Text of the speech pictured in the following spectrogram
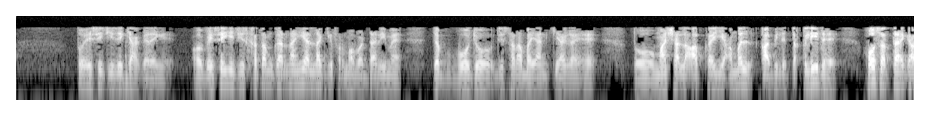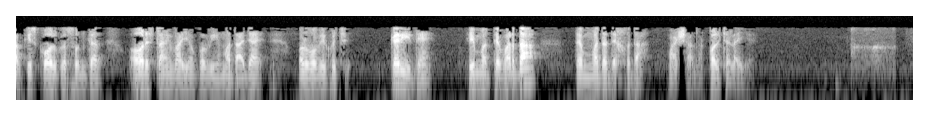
تو ایسی چیزیں کیا کریں گے؟ اور ویسے یہ چیز ختم کرنا ہی اللہ کی فرما برداری میں جب وہ جو جس طرح بیان کیا گیا ہے تو ماشاءاللہ اللہ آپ کا یہ عمل قابل تقلید ہے۔ ہو سکتا ہے کہ آپ کی اس کال کو سن کر اور اسلامی بھائیوں کو بھی ہمت آ جائے اور وہ بھی کچھ کر ہی دیں۔ ہمت مردہ تو مدد خدا۔ ماشاء اللہ کال چلائیے۔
